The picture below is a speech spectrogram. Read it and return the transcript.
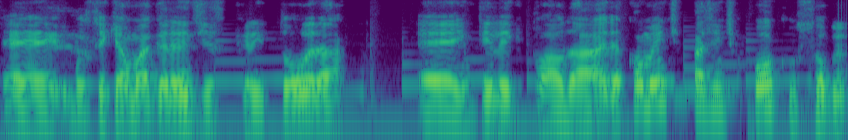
é, você que é uma grande escritora, é, intelectual da área, comente para a gente um pouco sobre.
